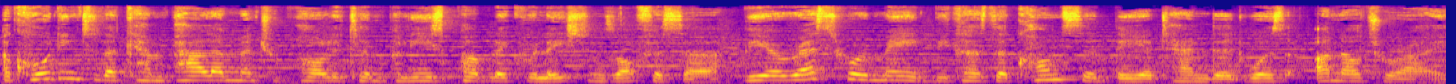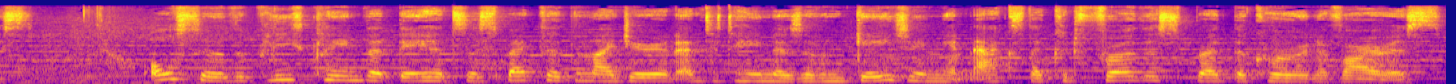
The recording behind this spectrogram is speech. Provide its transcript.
According to the Kampala Metropolitan Police Public Relations Officer, the arrests were made because the concert they attended was unauthorized. Also, the police claimed that they had suspected the Nigerian entertainers of engaging in acts that could further spread the coronavirus.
